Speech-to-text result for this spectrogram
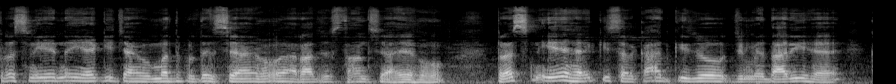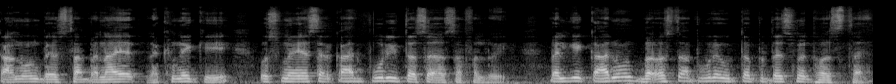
प्रश्न ये नहीं है कि चाहे वो मध्य प्रदेश से आए हों या राजस्थान से आए हों, प्रश्न ये है कि सरकार की जो ज़िम्मेदारी है कानून व्यवस्था बनाए रखने की उसमें यह सरकार पूरी तरह असफल हुई। बल्कि कानून व्यवस्था पूरे उत्तर प्रदेश में ध्वस्त है।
